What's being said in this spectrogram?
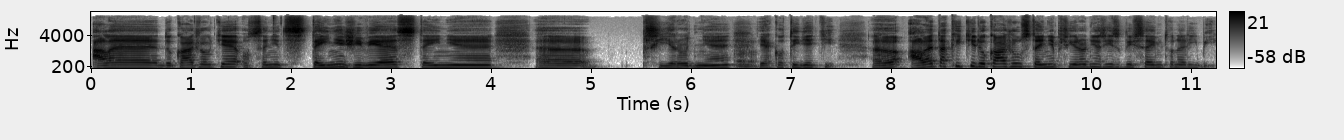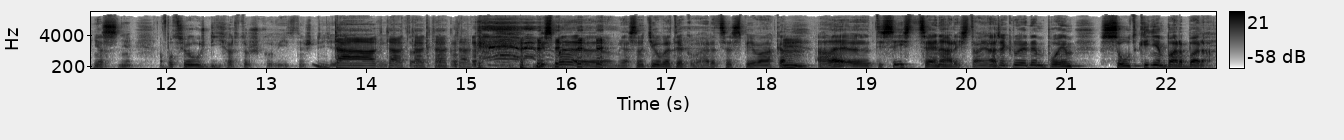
ale dokážou tě ocenit stejně živě, stejně eh, přírodně ano. jako ty děti. Eh, ale taky ti dokážou stejně přírodně říct, když se jim to nelíbí. Jasně. A potřebují už dýchat trošku víc než ty děti. Tak, tak, tak, tak, tak, tak. My jsme, eh, já jsem tě uvedl jako herce, zpěváka, hmm. ale ty jsi i scénárista. Já řeknu jeden pojem, soudkyně Barbara.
